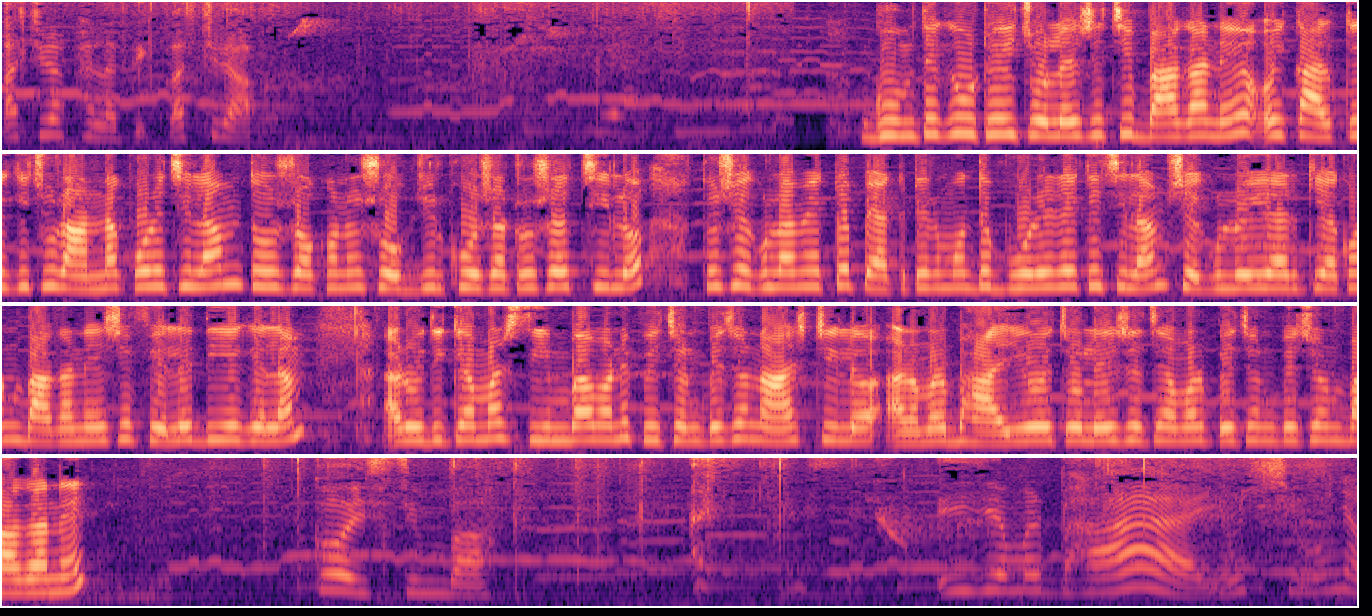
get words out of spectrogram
কাচরা ফেলাতে কাচরা ঘুম থেকে উঠেই চলে এসেছি বাগানে। ওই কালকে কিছু রান্না করেছিলাম তো যখন ওই সবজির খোসা টোসা ছিল তো সেগুলো আমি একটা প্যাকেটের মধ্যে ভরে রেখেছিলাম। সেগুলোই আর কি এখন বাগানে এসে ফেলে দিয়ে গেলাম। আর ওদিকে আমার সিম্বা মানে পেছন পেছন আসছিল আর আমার ভাইও চলে এসেছে আমার পেছন পেছন বাগানে। কই সিম্বা? এই যে আমার ভাই আমার সোনা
